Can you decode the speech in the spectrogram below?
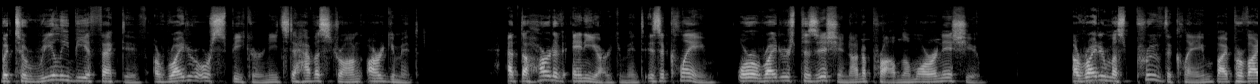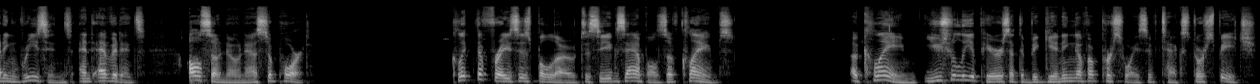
But to really be effective, a writer or speaker needs to have a strong argument. At the heart of any argument is a claim or a writer's position on a problem or an issue. A writer must prove the claim by providing reasons and evidence, also known as support. Click the phrases below to see examples of claims. A claim usually appears at the beginning of a persuasive text or speech.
